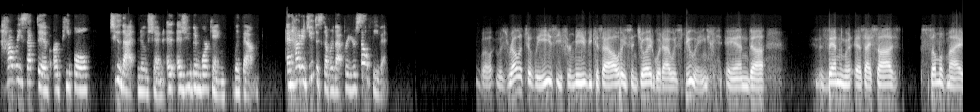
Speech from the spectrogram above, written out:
how receptive are people to that notion as you've been working with them? And how did you discover that for yourself, even? Well, it was relatively easy for me because I always enjoyed what I was doing. And uh, then, as I saw some of my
